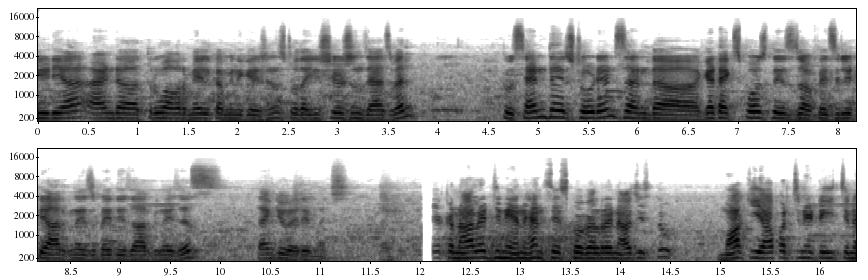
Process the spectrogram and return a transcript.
media and through our mail communications to the institutions as well to send their students and get expose this facility organise by these organisers. Thank you very much. యొక్క నాలెడ్జ్ని ఎన్హాన్స్ చేసుకోగలరని ఆశిస్తూ మాకు ఈ ఆపర్చునిటీ ఇచ్చిన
